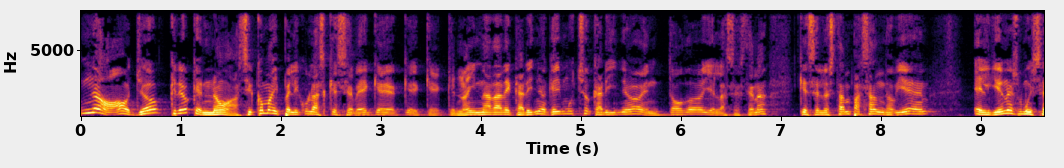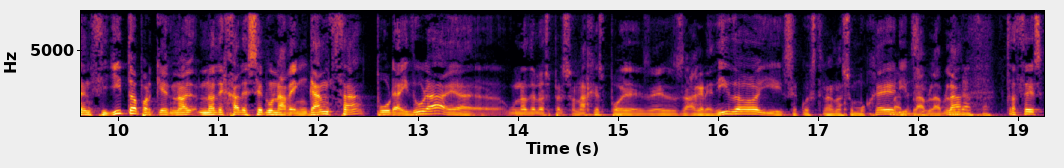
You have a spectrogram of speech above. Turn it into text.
No, yo creo que no. Así como hay películas que se ve que, que- que- que no hay nada de cariño, que hay mucho cariño en todo y en las escenas, que se lo están pasando bien. El guion es muy sencillito porque no, no deja de ser una venganza pura y dura. Eh, uno de los personajes pues es agredido y secuestran a su mujer Vale, y bla, sí, bla, bla. venganza. Entonces,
